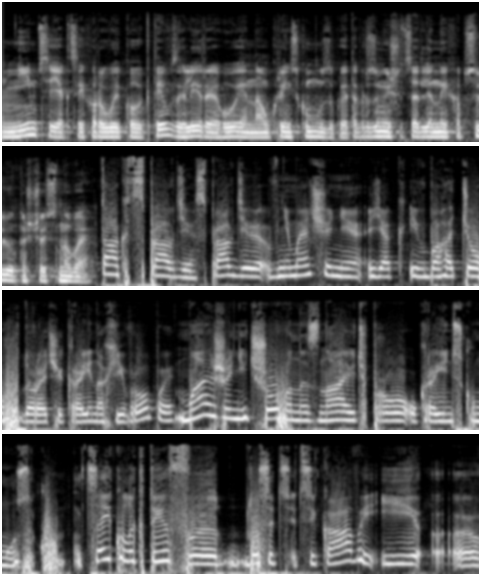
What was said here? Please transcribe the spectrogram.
німці, як цей хоровий колектив, взагалі реагує на українську музику. Я так розумію, що це для них абсолютно щось нове. Так, справді, справді в Німеччині, як і в багатьох, до речі, країнах Європи, майже нічого не знають про українську музику. Цей колектив е, досить цікавий і е,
